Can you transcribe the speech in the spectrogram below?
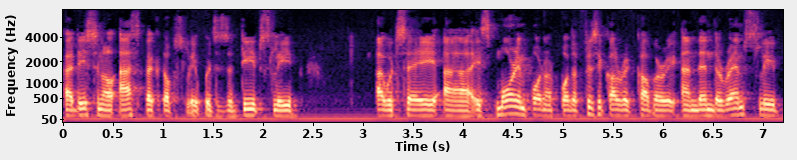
additional aspect of sleep, which is a deep sleep, I would say uh, is more important for the physical recovery, and then the REM sleep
